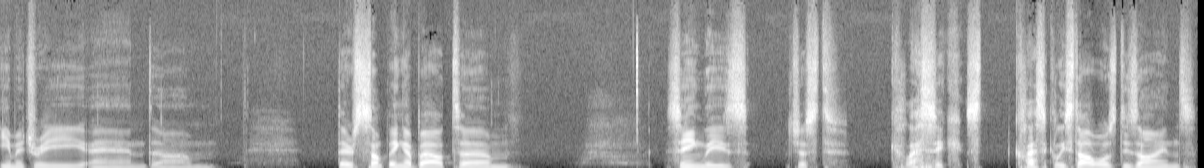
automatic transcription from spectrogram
imagery, and um, there's something about um, seeing these just classic, classically Star Wars designs,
